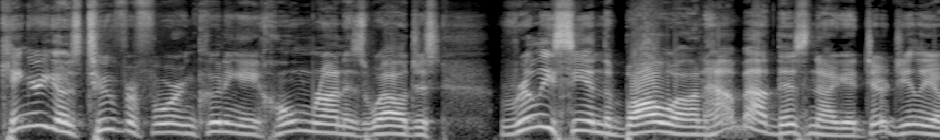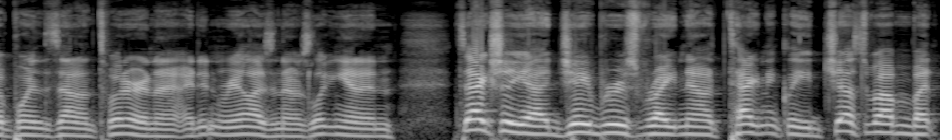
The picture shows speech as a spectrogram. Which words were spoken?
Kingery goes two for four, including a home run as well. Just really seeing the ball well. And how about this nugget? Joe Giglio pointed this out on Twitter, and I, I didn't realize, and I was looking at it, and it's actually uh, Jay Bruce right now, technically just above him, but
